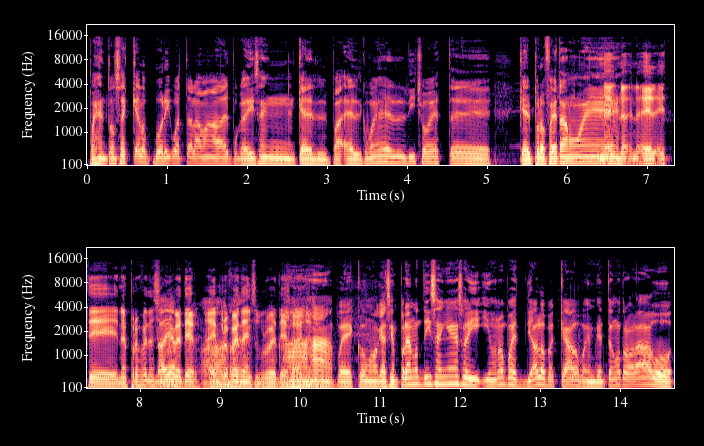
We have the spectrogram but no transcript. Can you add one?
pues entonces que los boricuas te la van a dar porque dicen que el, el ¿cómo es el dicho este? Que el profeta no es... No, no, el- este, no es profeta en su propia tierra. Hay profeta en su propia tierra. Ajá, pues como que siempre nos dicen eso y, y uno pues, diablo, pues ¿qué hago? Pues invierto en otro lado. o-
